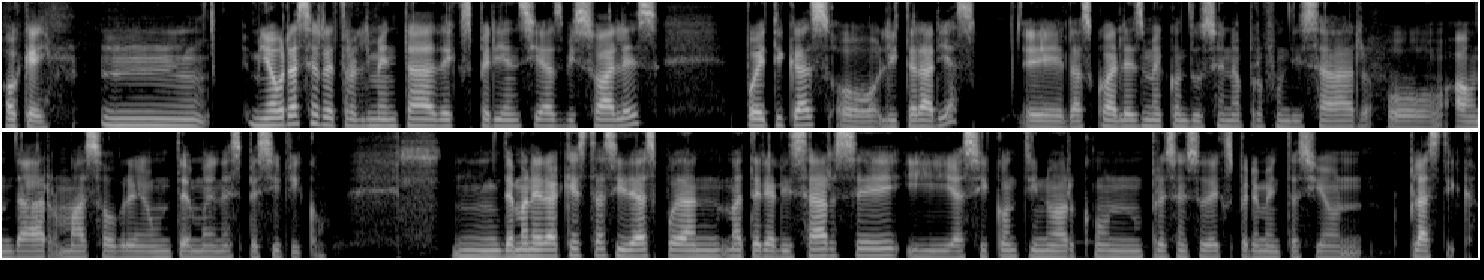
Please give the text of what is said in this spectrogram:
Ok. Mm, mi obra se retroalimenta de experiencias visuales, poéticas o literarias, eh, las cuales me conducen a profundizar o ahondar más sobre un tema en específico. Mm, de manera que estas ideas puedan materializarse y así continuar con un proceso de experimentación plástica.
